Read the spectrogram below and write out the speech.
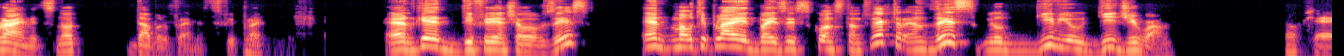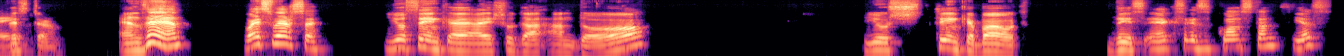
prime. It's not double prime. It's phi prime. And get differential of this and multiply it by this constant vector. And this will give you dg1, okay, this term. And then vice versa. You think uh, I should uh, undo you think about this x as constant, yes?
